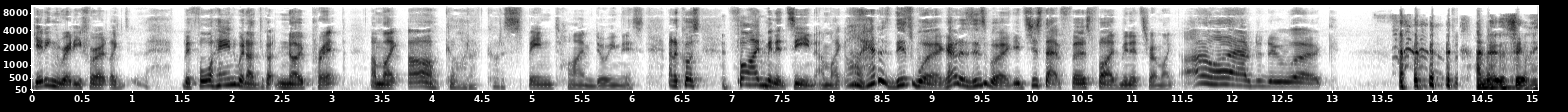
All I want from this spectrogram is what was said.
getting ready for it. Like beforehand, when I've got no prep, I'm like, oh god, I've got to spend time doing this. And of course, five minutes in, I'm like, oh, how does this work? How does this work? It's just that first five minutes where I'm like, I don't want to have to do work. I know the feeling.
